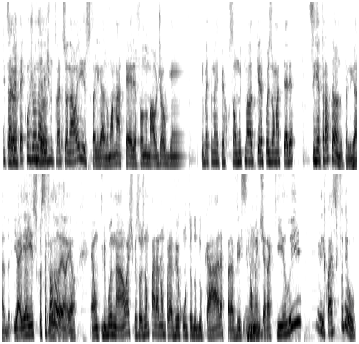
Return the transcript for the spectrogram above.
A gente sabe é, até com jornalismo exato. tradicional é isso, tá ligado? Uma matéria falando mal de alguém vai ter uma repercussão muito maior do que depois uma matéria se retratando, tá ligado? E aí é isso que você falou, é, é, é um tribunal, as pessoas não pararam para ver o conteúdo do cara, para ver se uhum. realmente era aquilo e ele quase fudeu.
